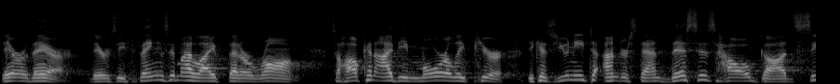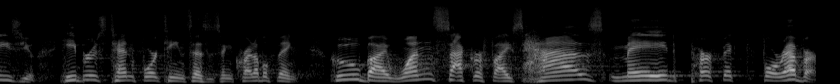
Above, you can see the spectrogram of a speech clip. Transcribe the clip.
They are there. There's these things in my life that are wrong. So, how can I be morally pure? Because you need to understand this is how God sees you. Hebrews 10 14 says this incredible thing who by one sacrifice has made perfect forever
